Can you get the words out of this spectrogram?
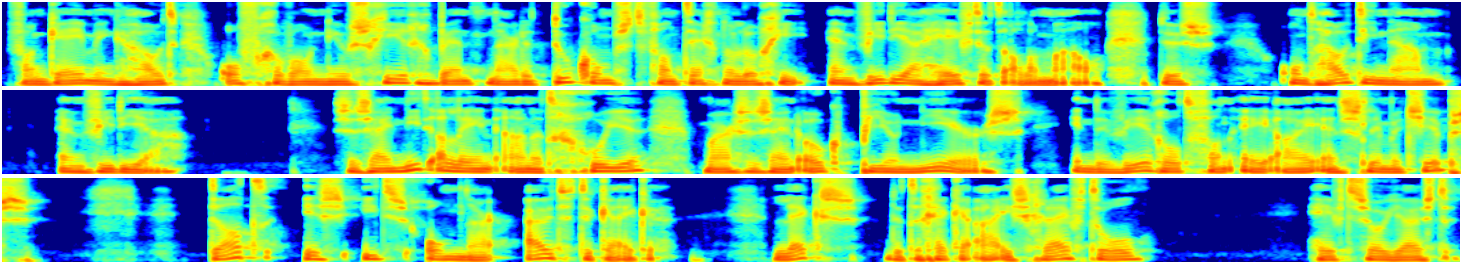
van gaming houdt of gewoon nieuwsgierig bent naar de toekomst van technologie. Nvidia heeft het allemaal. Dus onthoud die naam Nvidia. Ze zijn niet alleen aan het groeien, maar ze zijn ook pioniers in de wereld van AI en slimme chips. Dat is iets om naar uit te kijken. Lex, de te gekke AI-schrijftool, heeft zojuist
